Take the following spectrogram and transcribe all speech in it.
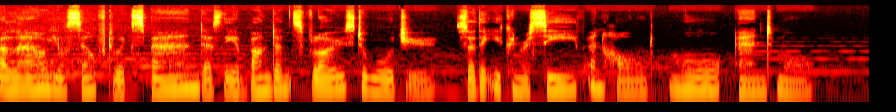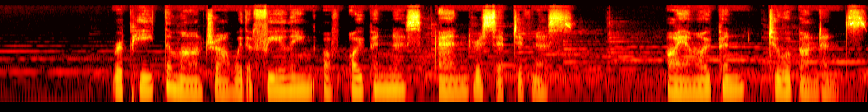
Allow yourself to expand as the abundance flows towards you so that you can receive and hold more and more. Repeat the mantra with a feeling of openness and receptiveness. I am open to abundance.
